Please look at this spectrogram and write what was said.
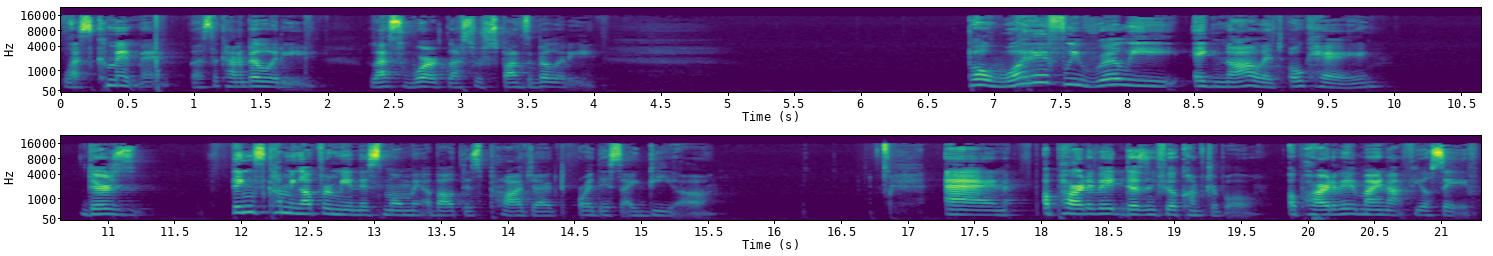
Less commitment less accountability less work less responsibility. But what if we really acknowledge okay there's things coming up for me in this moment about this project or this idea. And a part of it doesn't feel comfortable. A part of it might not feel safe.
